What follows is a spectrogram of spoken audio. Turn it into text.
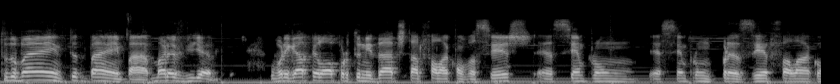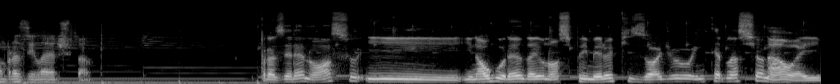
Tudo bem, tudo bem, pá, maravilha. Obrigado pela oportunidade de estar a falar com vocês. É sempre um, é sempre um prazer falar com brasileiros. Pá. Prazer é nosso e inaugurando aí o nosso primeiro episódio internacional aí.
